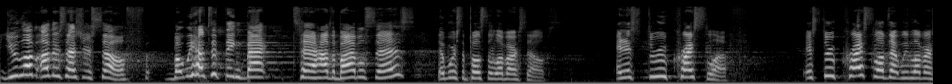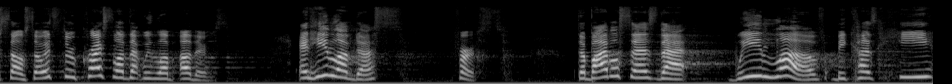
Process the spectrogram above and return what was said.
you love others as yourself, but we have to think back to how the Bible says that we're supposed to love ourselves. And it's through Christ's love. It's through Christ's love that we love ourselves. So it's through Christ's love that we love others. And he loved us first. The Bible says that we love because he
